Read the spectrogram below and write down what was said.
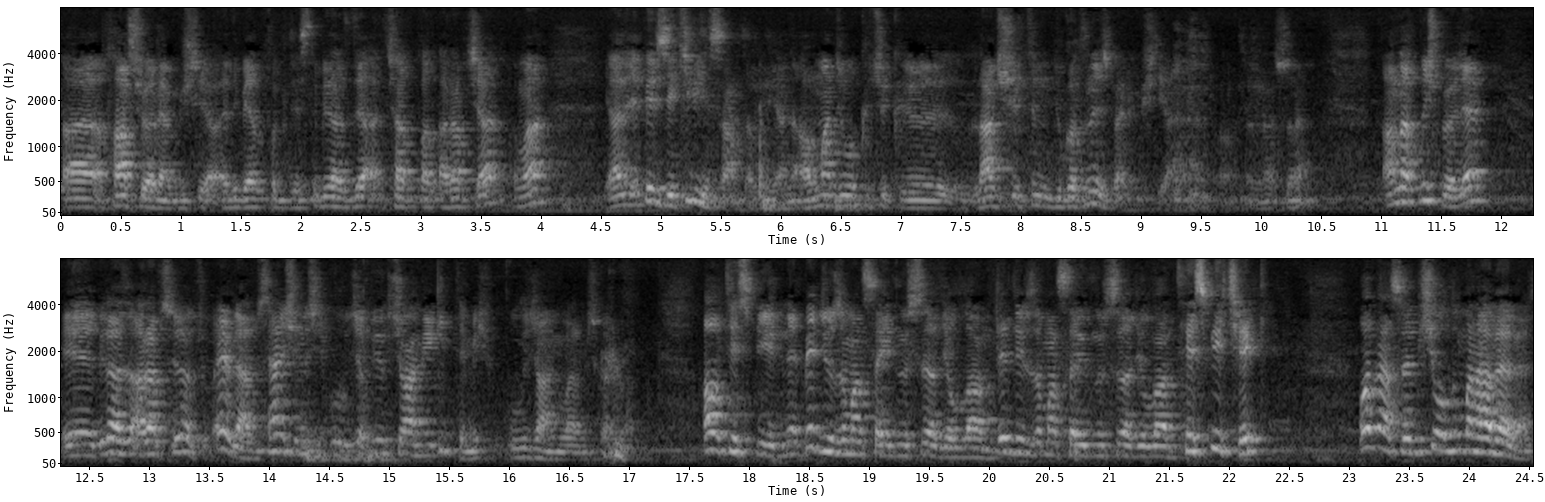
a, Farsça öğrenmiş ya, Edebiyat Fakültesi'nde biraz da çarpık Arapça ama yani epey zeki bir insan tabii yani. Almanca o küçük e, Langschildt'in lügatını ezberlemişti yani ondan sonra. Anlatmış böyle. E, biraz da Arapça söylüyor. Evladım sen şimdi, şimdi bu büyük camiye git demiş. Ulu cami varmış galiba. Al tesbih eline. Bediüzzaman Said Nursi radıyallahu anh. Bediüzzaman Said Nursi radıyallahu anh. Tesbih çek. Ondan sonra bir şey oldu bana haber ver.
